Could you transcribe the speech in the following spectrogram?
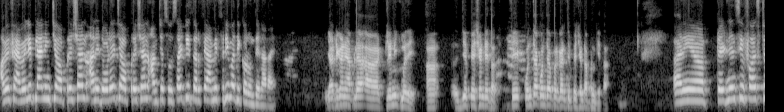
आम्ही फॅमिली प्लॅनिंगचे ऑपरेशन आणि डोळ्याचे ऑपरेशन आमच्या सोसायटीतर्फे आम्ही फ्रीमध्ये करून देणार आहे. या ठिकाणी आपल्या क्लिनिकमध्ये जे पेशंट येतात ते कोणत्या कोणत्या प्रकारचे पेशंट आपण घेता आणि प्रेग्नेन्सी फर्स्ट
